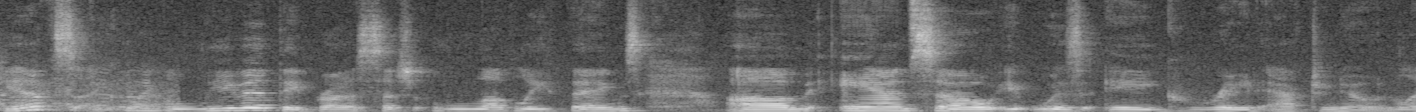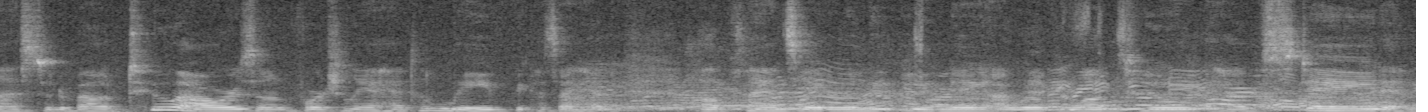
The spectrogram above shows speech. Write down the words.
gifts. I couldn't believe it. They brought us such lovely things. Um, and so it was a great afternoon. It lasted about two hours, and unfortunately I had to leave because I had uh, plans later in the evening. I would have loved to have stayed and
